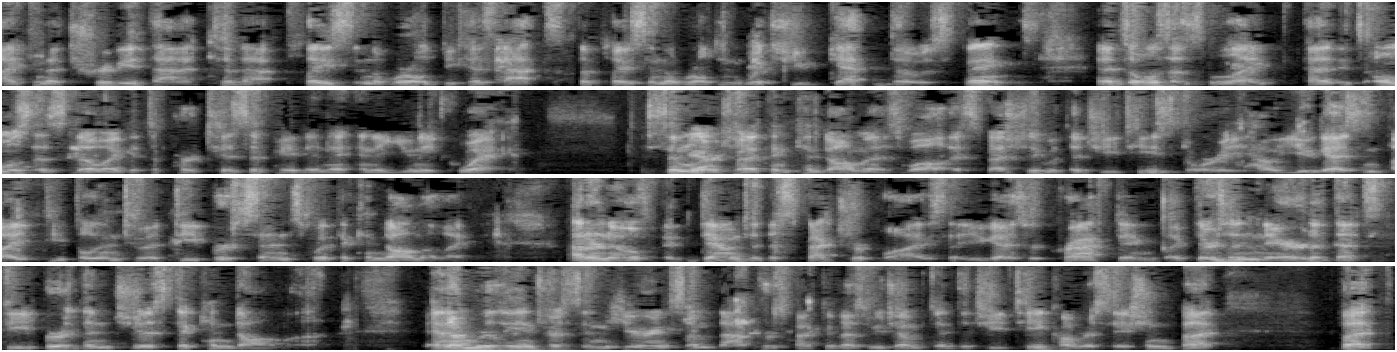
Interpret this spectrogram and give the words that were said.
I can attribute that to that place in the world because that's the place in the world in which you get those things. And it's almost as like uh, it's almost as though I get to participate in it in a unique way. Similar Yeah. to I think kendama as well, especially with the GT story, how you guys invite people into a deeper sense with the kendama. Like I don't know if down to the spectraplies that you guys are crafting, like there's a Mhm. narrative that's deeper than just a kendama. And I'm really interested in hearing some of that perspective as we jumped into GT conversation. But but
